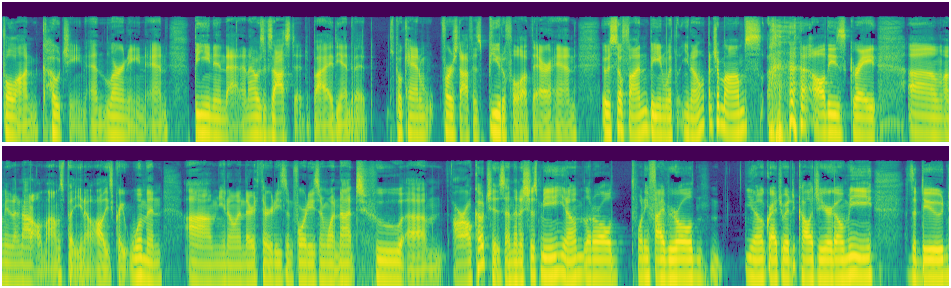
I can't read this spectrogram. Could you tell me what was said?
full on coaching and learning and being in that. And I was exhausted by the end of it. Spokane, first off, is beautiful up there. And it was so fun being with, you know, a bunch of moms, all these great, um, I mean, they're not all moms, but, you know, all these great women, um, you know, in their 30s and 40s and whatnot who um, are all coaches. And then it's just me, you know, little old 25 year old, you know, graduated college a year ago, me as a dude.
